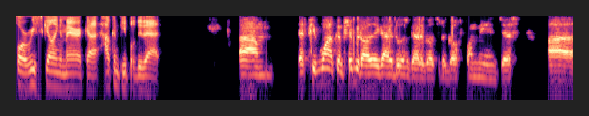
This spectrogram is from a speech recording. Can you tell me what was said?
for Reskilling America, how can people do that? Um, if people want to contribute, all they got to do is got to go to the GoFundMe and just uh,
